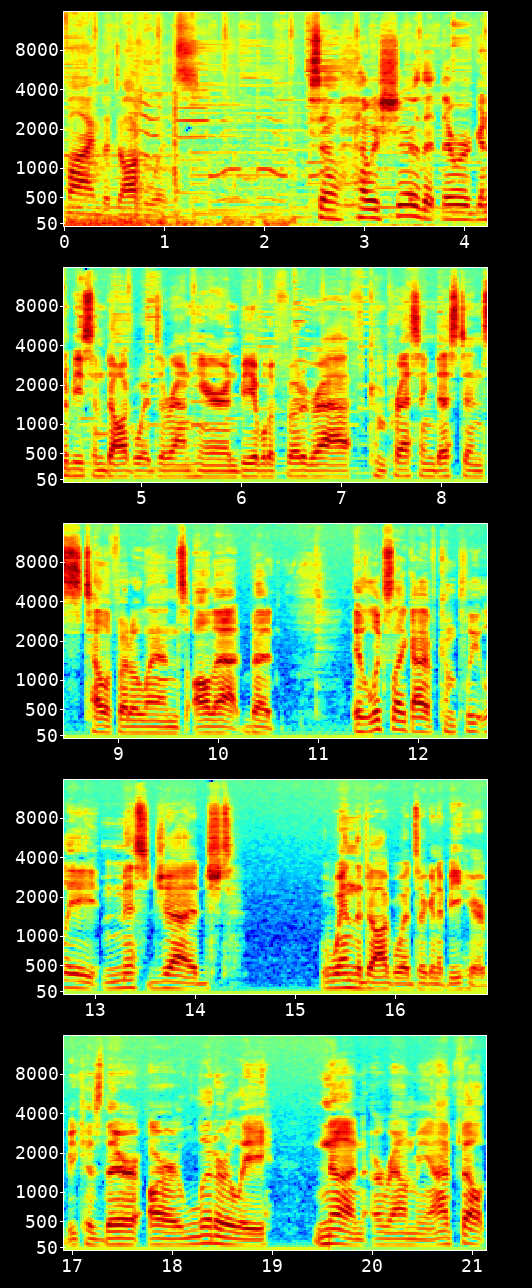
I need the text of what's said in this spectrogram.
find the dogwoods. So I was sure that there were going to be some dogwoods around here and be able to photograph, compressing distance, telephoto lens, all that, but it looks like I've completely misjudged when the dogwoods are going to be here because there are literally none around me. I felt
